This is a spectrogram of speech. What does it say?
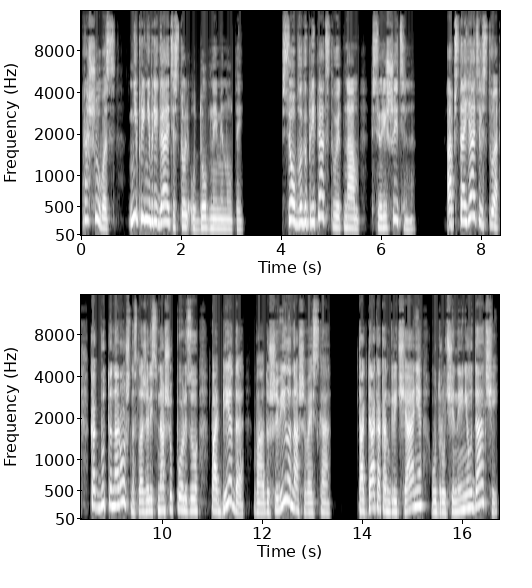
«Прошу вас, не пренебрегайте столь удобной минутой. Все благопрепятствует нам, все решительно. Обстоятельства как будто нарочно сложились в нашу пользу. Победа воодушевила наши войска, тогда как англичане удручены неудачей.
